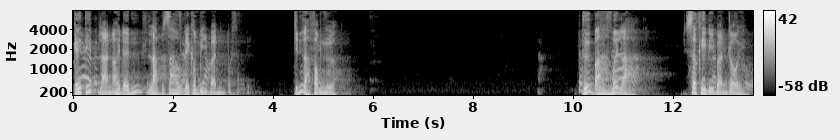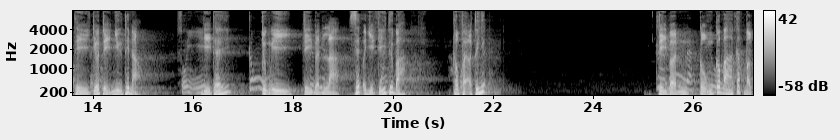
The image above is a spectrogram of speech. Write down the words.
Kế tiếp là nói đến làm sao để không bị bệnh. Chính là phòng ngừa. Thứ ba mới là, sau khi bị bệnh rồi thì chữa trị như thế nào? Vì thế, trung y trị bệnh là xếp ở vị trí thứ ba, không phải ở thứ nhất. Trị bệnh cũng có ba cấp bậc.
